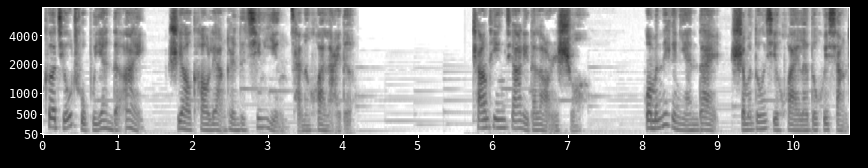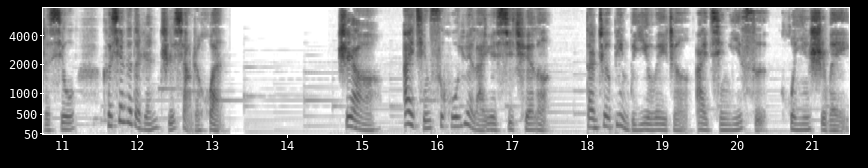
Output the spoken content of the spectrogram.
可久处不厌的爱是要靠两个人的经营才能换来的。常听家里的老人说，我们那个年代什么东西坏了都会想着修，可现在的人只想着换。是啊，爱情似乎越来越稀缺了，但这并不意味着爱情已死。婚姻是为，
